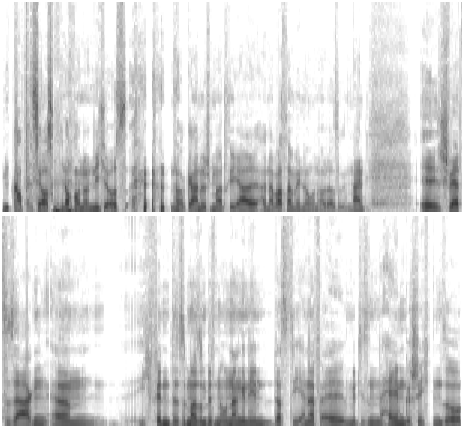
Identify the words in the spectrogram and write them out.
Ein Kopf ist ja aus Knochen und nicht aus organischem Material einer Wassermelone oder so. Nein. Äh, schwer zu sagen. Ähm, ich finde es immer so ein bisschen unangenehm, dass die NFL mit diesen Helmgeschichten so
